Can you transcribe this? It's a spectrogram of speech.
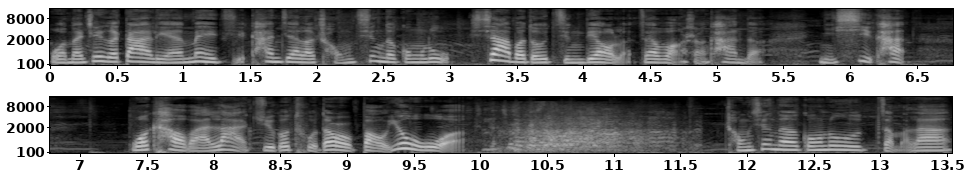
我们这个大连妹几看见了重庆的公路，下巴都惊掉了。在网上看的，你细看。我考完了，举个土豆保佑我。重庆的公路怎么了？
